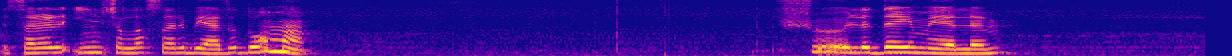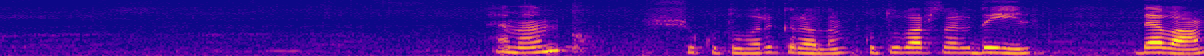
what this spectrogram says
Ve sarı inşallah sarı bir yerde doğmam. Şöyle değmeyelim. Hemen şu kutuları kıralım. Kutular sarı değil. Devam.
